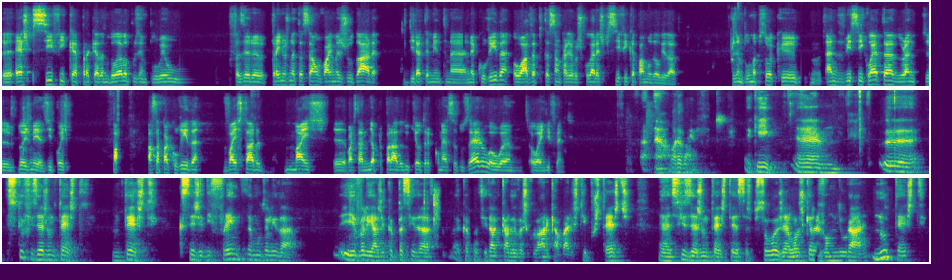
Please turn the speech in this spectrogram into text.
eh, é específica para cada modalidade? Por exemplo, eu fazer treinos de natação vai-me ajudar diretamente na, na corrida ou a adaptação cardiovascular é específica para a modalidade? Por exemplo, uma pessoa que anda de bicicleta durante dois meses e depois passa para a corrida vai estar mais, uh, vai estar melhor preparada do que outra que começa do zero ou, ou é indiferente? Ora bem, aqui, um, uh, se tu fizeres um teste, um teste que seja diferente da modalidade e avaliares a capacidade, a capacidade cardiovascular, que há vários tipos de testes, uh, se fizeres um teste dessas pessoas, é lógico que elas vão melhorar no teste,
